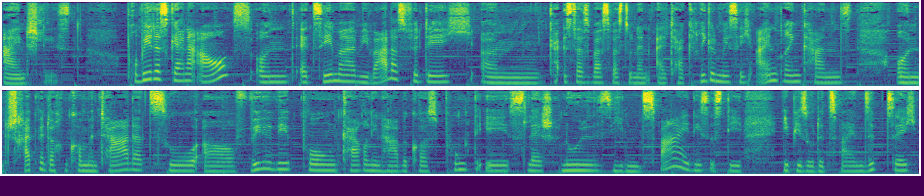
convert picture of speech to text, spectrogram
einschließt. Probier das gerne aus und erzähl mal, wie war das für dich? Ähm, ist das was, was du in deinen Alltag regelmäßig einbringen kannst? Und schreib mir doch einen Kommentar dazu auf www.carolinhabekost.de slash 072. Dies ist die Episode 72.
